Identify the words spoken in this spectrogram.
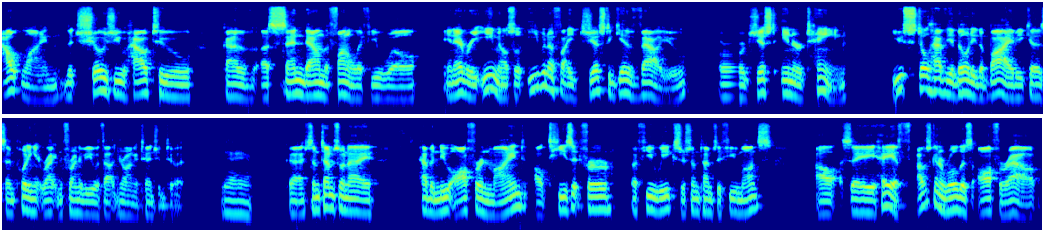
outline that shows you how to kind of ascend down the funnel, if you will, in every email. So even if I just give value or just entertain, you still have the ability to buy because I'm putting it right in front of you without drawing attention to it. Yeah, yeah. Okay. Sometimes when I have a new offer in mind, I'll tease it for a few weeks or sometimes a few months. I'll say, hey, if I was going to roll this offer out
